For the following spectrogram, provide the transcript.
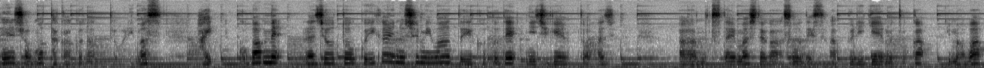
テンションも高くなっております。はい。5番目。ラジオトーク以外の趣味は？ということで2次元とあの伝えましたがそうです。アプリゲームとか今は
